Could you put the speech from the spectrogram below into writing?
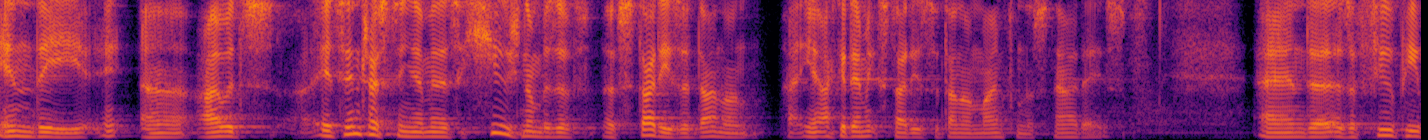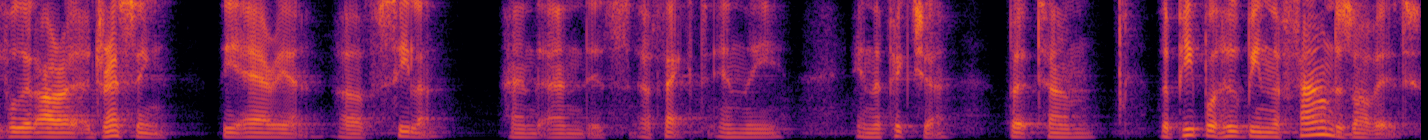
in the, uh, I would, it's interesting. I mean, there's huge numbers of, of studies are done on, you know, academic studies are done on mindfulness nowadays, and uh, there's a few people that are addressing the area of sila and and its effect in the in the picture, but. Um, the people who've been the founders of it,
